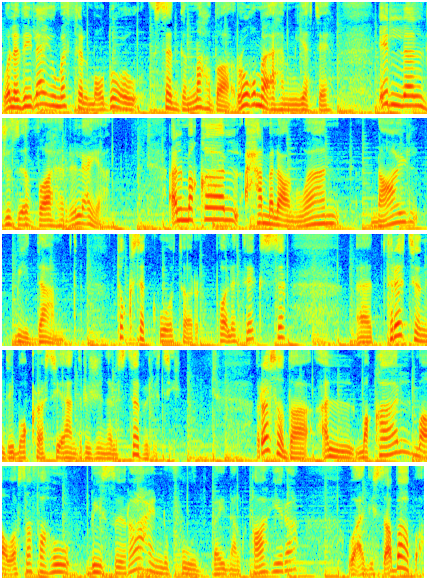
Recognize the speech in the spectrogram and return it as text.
والذي لا يمثل موضوع سد النهضة رغم أهميته إلا الجزء الظاهر للعيان. المقال حمل عنوان Nile be damned toxic water politics threaten democracy and regional stability. رصد المقال ما وصفه بصراع النفوذ بين القاهرة وأديس أبابا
